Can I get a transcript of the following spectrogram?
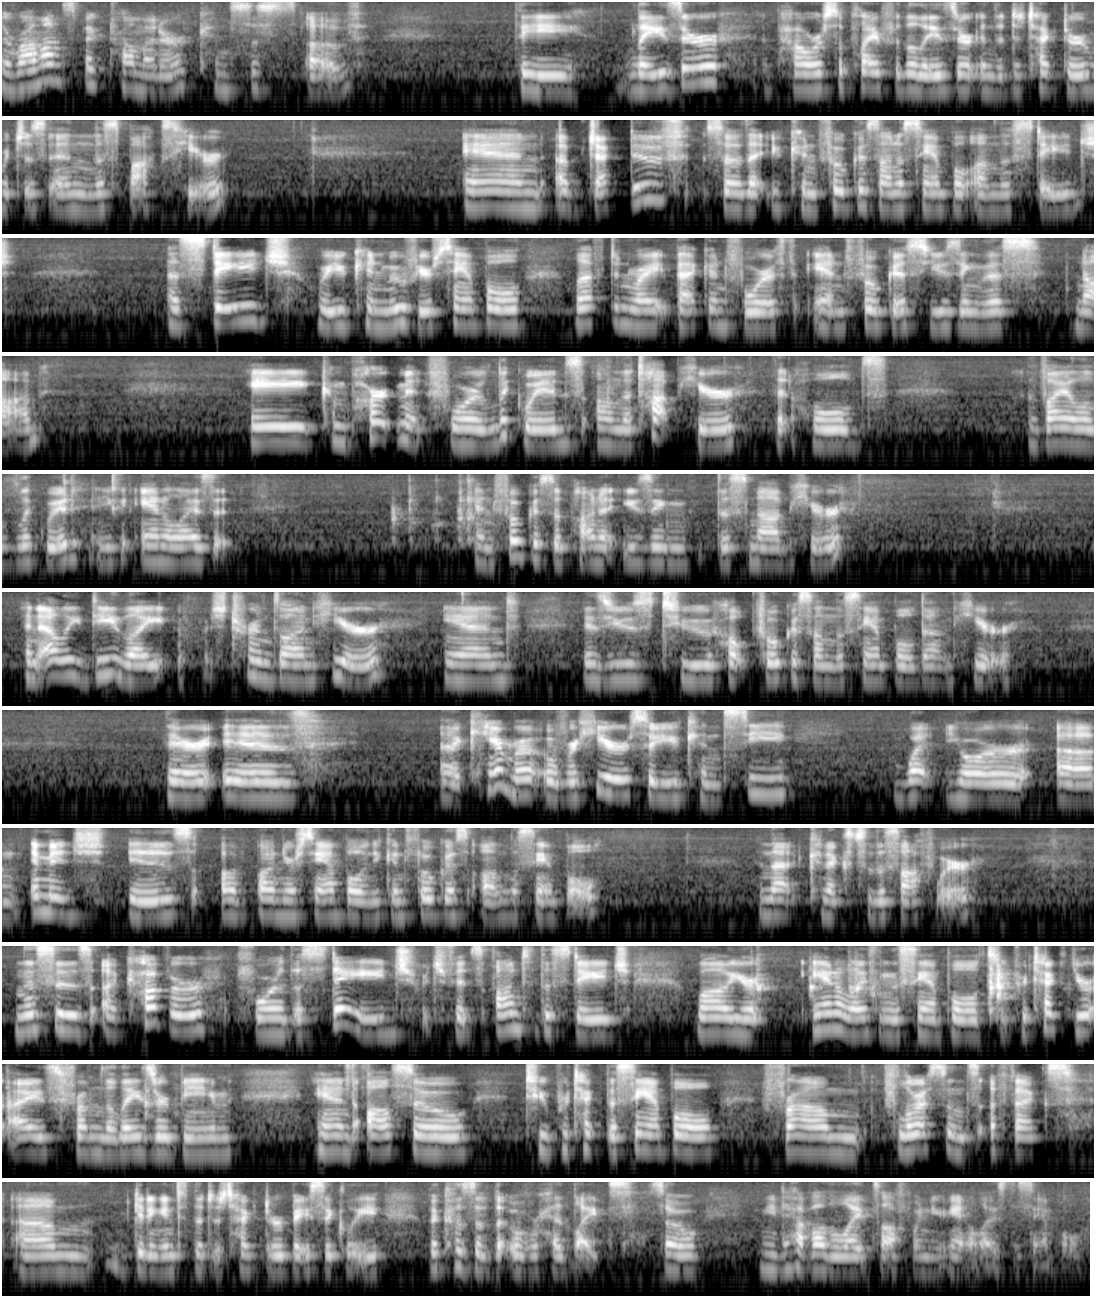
The Raman spectrometer consists of the laser, a power supply for the laser, and the detector, which is in this box here. An objective, so that you can focus on a sample on the stage. A stage where you can move your sample left and right, back and forth, and focus using this knob a compartment for liquids on the top here that holds a vial of liquid, and you can analyze it and focus upon it using this knob here. An LED light which turns on here and is used to help focus on the sample down here. There is a camera over here so you can see what your um, image is of, on your sample and you can focus on the sample. And that connects to the software. And this is a cover for the stage, which fits onto the stage while you're analyzing the sample to protect your eyes from the laser beam and also to protect the sample from fluorescence effects um, getting into the detector basically because of the overhead lights. So you need to have all the lights off when you analyze the sample.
